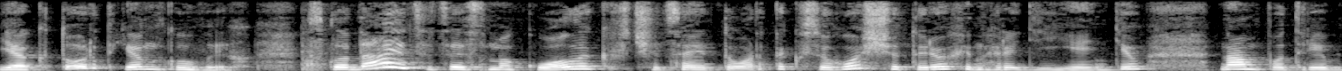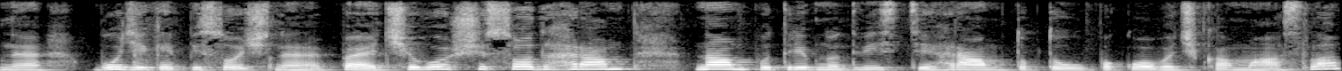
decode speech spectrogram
як торт Янкових. Складається цей смаколик чи цей тортик всього з чотирьох інгредієнтів. Нам потрібне будь-яке пісочне печиво 600 грам, нам потрібно 200 грам, тобто упаковочка масла,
